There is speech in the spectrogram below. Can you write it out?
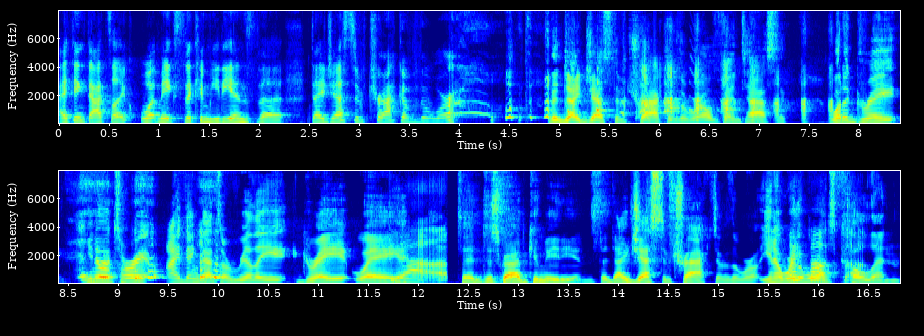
I think that's like what makes the comedians the digestive tract of the world. the digestive tract of the world. Fantastic. What a great, you know, Tori, I think that's a really great way yeah. to describe comedians, the digestive tract of the world. You know, we're the world's so. colon.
